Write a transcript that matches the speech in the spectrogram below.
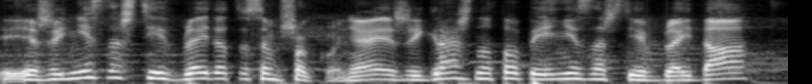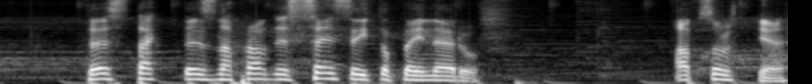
jeżeli nie znasz TF Blade'a, to jestem w szoku, nie? Jeżeli grasz na topie i nie znasz TF Blade'a, to jest tak, to jest naprawdę sensei top lanerów. Absolutnie.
